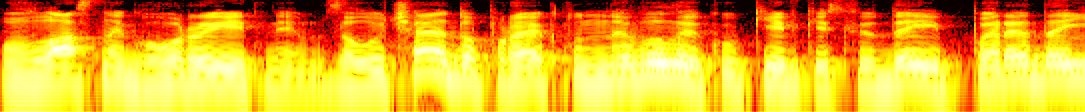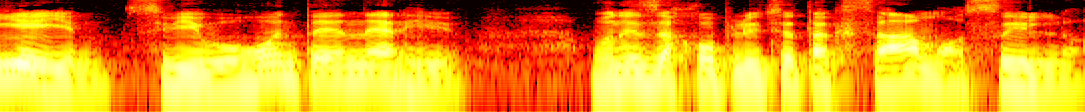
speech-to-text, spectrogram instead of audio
власник горить ним, залучає до проекту невелику кількість людей і передає їм свій вогонь та енергію. Вони захоплюються так само сильно,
